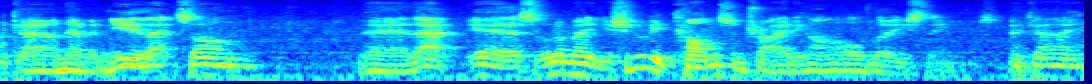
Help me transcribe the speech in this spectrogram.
okay, I never knew that song. Yeah, that yeah, that's what I mean. You shouldn't be concentrating on all these things. Okay,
